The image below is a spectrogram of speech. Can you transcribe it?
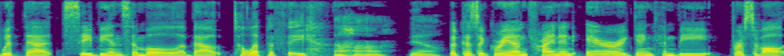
with that Sabian symbol about telepathy. Uh huh. Yeah. Because a grand trine and air again can be, first of all,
